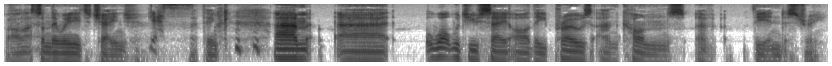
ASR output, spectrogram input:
Well, that's something we need to change. yes, I think. um, uh, what would you say are the pros and cons of the industry?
